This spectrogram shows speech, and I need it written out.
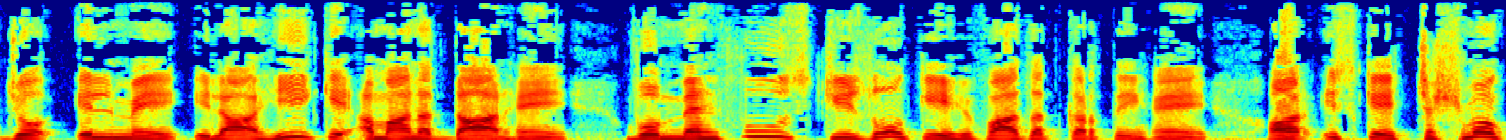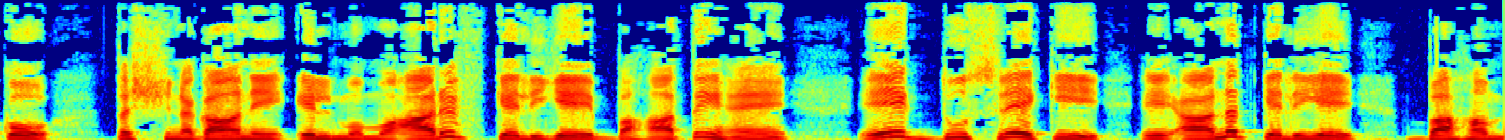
جو علم الہی کے امانت دار ہیں، وہ محفوظ چیزوں کی حفاظت کرتے ہیں اور اس کے چشموں کو تشنگان علم و معارف کے لیے بہاتے ہیں۔ ایک دوسرے کی اعانت کے لیے باہم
